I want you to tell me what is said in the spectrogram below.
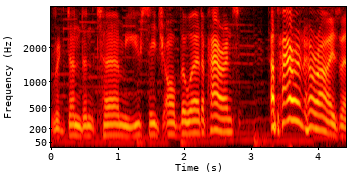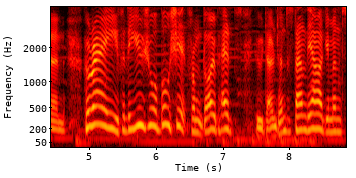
redundant term usage of the word apparent Apparent Horizon! Hooray for the usual bullshit from globeheads who don't understand the argument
